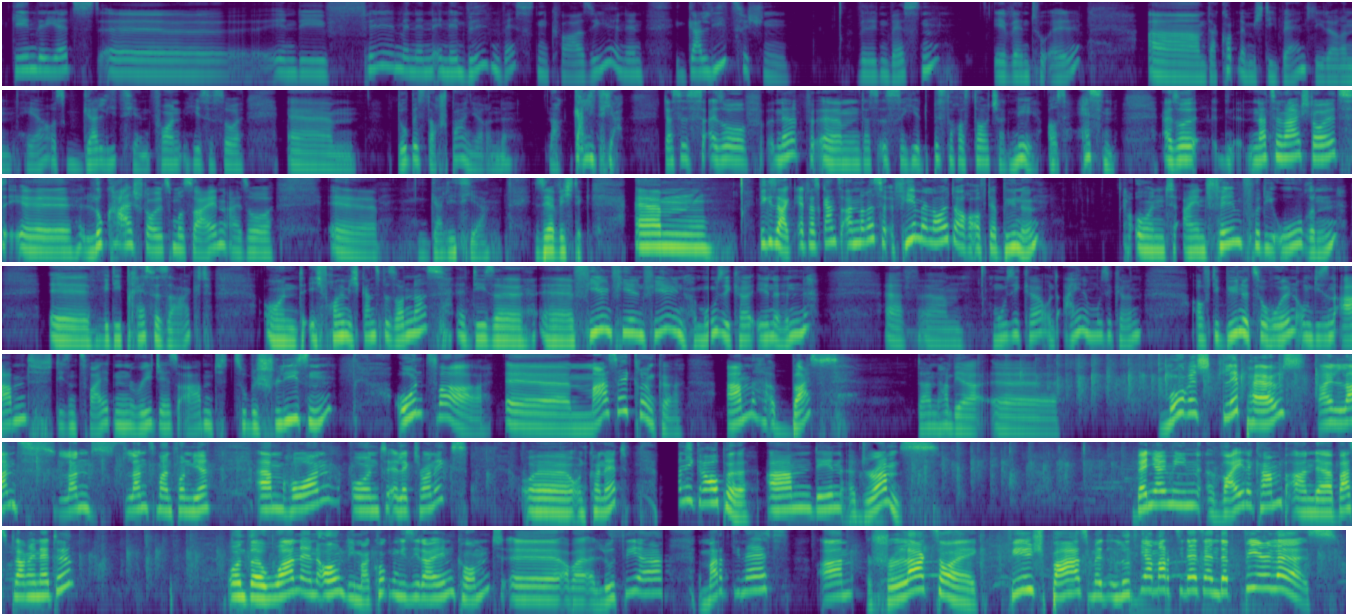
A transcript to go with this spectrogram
gehen wir jetzt äh, in die Film, in den, in den wilden Westen quasi, in den galizischen wilden Westen eventuell. Ähm, da kommt nämlich die Bandleaderin her aus Galizien. Von hieß es so, ähm, du bist doch Spanierin, ne? Nach Galicia. Das ist also, ne, ähm, das ist hier, du bist doch aus Deutschland. Nee, aus Hessen. Also Nationalstolz, äh, Lokalstolz muss sein. Also äh, Galicia. Sehr wichtig. Ähm, wie gesagt, etwas ganz anderes. Viel mehr Leute auch auf der Bühne. Und ein Film für die Ohren äh, wie die Presse sagt. Und ich freue mich ganz besonders, äh, diese äh, vielen, vielen, vielen MusikerInnen, äh, ähm, Musiker und eine Musikerin auf die Bühne zu holen, um diesen Abend, diesen zweiten Rejazz-Abend zu beschließen. Und zwar äh, Marcel Krönke am Bass. Dann haben wir äh, Moritz Klipphaus, ein Lands, Lands, Landsmann von mir, am Horn und Electronics äh, und Cornett. Ronny Graupe an den Drums. Benjamin Weidekamp an der Bassklarinette. Und the one and only, mal gucken, wie sie da hinkommt, äh, aber Lucia Martinez am Schlagzeug. Viel Spaß mit Lucia Martinez and the Fearless.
